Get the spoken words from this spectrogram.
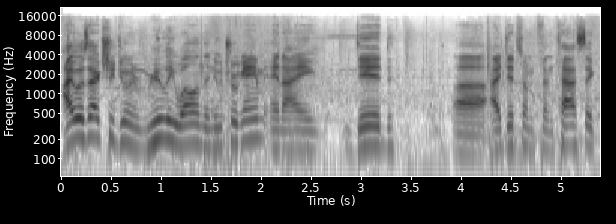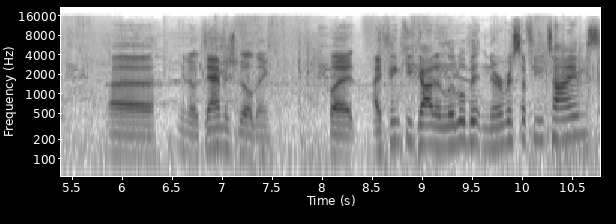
I was actually doing really well in the neutral game, and I did uh, I did some fantastic uh, you know damage building, but I think he got a little bit nervous a few times.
